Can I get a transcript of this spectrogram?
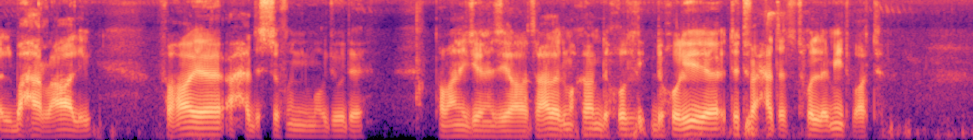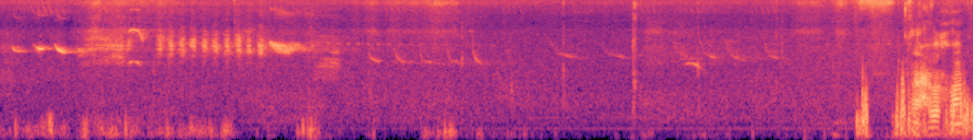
البحر العالي. فهاي أحد السفن الموجودة. طبعا يجينا زيارة. هذا المكان دخول دخولية تدفع حتى تدخل 100 بات. لحظة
